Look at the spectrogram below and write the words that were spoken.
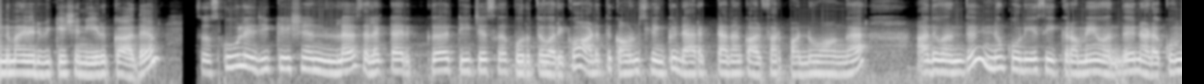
இந்த மாதிரி வெரிஃபிகேஷன் இருக்காது. ஸோ ஸ்கூல் எஜுகேஷனில் செலக்ட் ஆகிருக்க டீச்சர்ஸை பொறுத்த வரைக்கும் அடுத்து கவுன்சிலிங்க்கு டேரெக்டாக தான் கால்ஃபார் பண்ணுவாங்க. அது வந்து இன்னும் கூடிய சீக்கிரமே வந்து நடக்கும்.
